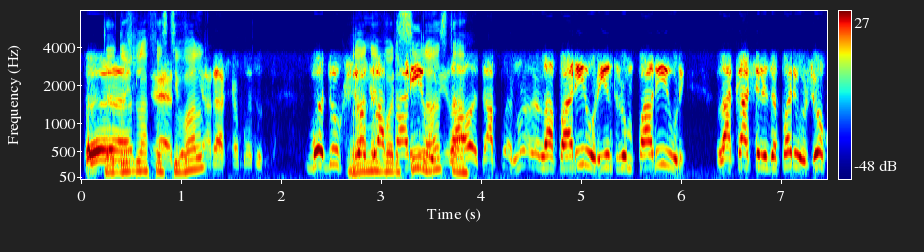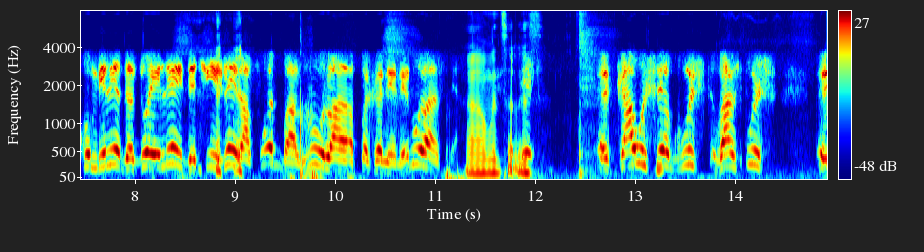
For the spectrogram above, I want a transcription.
Uh, Te duci la e, festival? Nu chiar așa, mă duc. Mă duc La joc la nevărsi, la pariuri, asta? la, la, nu, la pariuri, intru în pariuri, la casele de pariuri, joc un bilet de 2 lei, de 5 lei la fotbal, nu la păcănele, nu la astea. Am înțeles. Caut să gust, v-am spus, e,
